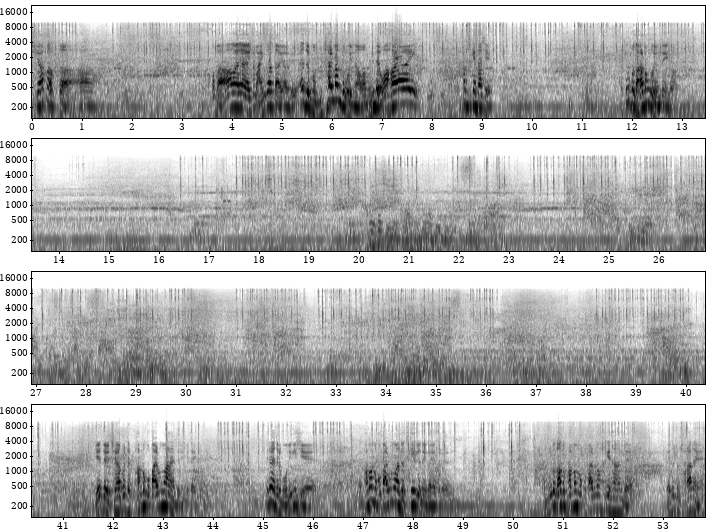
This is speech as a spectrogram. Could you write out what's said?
시야가 없다. 아. 잠깐만, 아, 야, 야, 좀 아닌 것 같다. 야, 애들 뭐 뮤탈만 보고 있나? 와, 뭔데? 와, 하이. 3스캔 다시. 끌고 나갈 방법이 없네, 이거. 얘들 제가 볼 때 밥 먹고 빨무만 애들입니다 이거. 이런 애들은 못 이기지 밥만 먹고 빨무만 한데 어떻게 이겨 내가 얘들을? 아, 물론 나도 밥만 먹고 빨무하긴 하는데 얘도 좀 잘하네.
